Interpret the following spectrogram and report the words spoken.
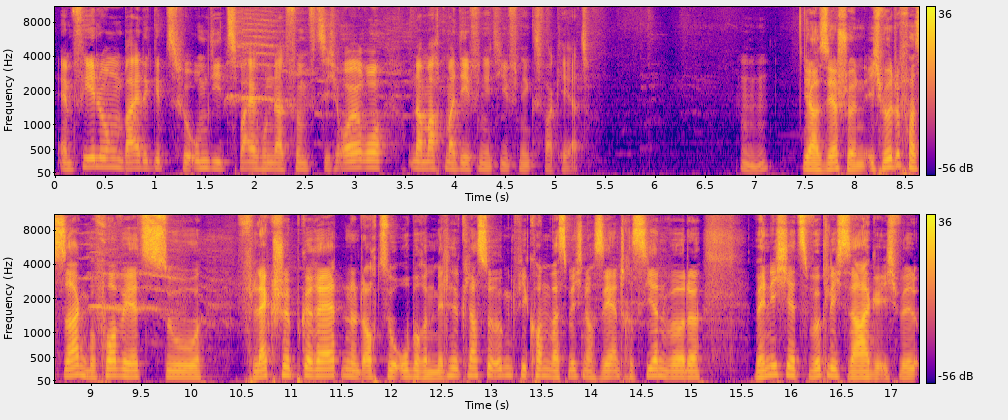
Empfehlungen. Beide gibt es für um die 250 Euro und da macht man definitiv nichts verkehrt. Mhm. Ja, sehr schön. Ich würde fast sagen, bevor wir jetzt zu Flagship-Geräten und auch zur oberen Mittelklasse irgendwie kommen, was mich noch sehr interessieren würde, wenn ich jetzt wirklich sage, ich will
